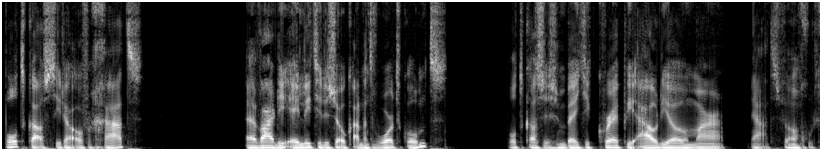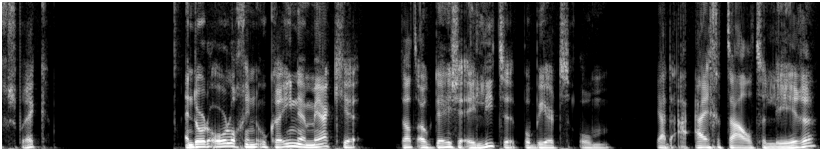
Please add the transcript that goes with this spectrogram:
podcast die daarover gaat. Uh, waar die elite dus ook aan het woord komt. podcast is een beetje crappy audio, maar ja, het is wel een goed gesprek. En door de oorlog in Oekraïne merk je dat ook deze elite probeert om ja, de eigen taal te leren.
